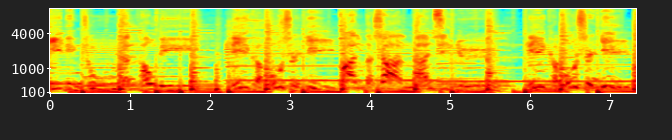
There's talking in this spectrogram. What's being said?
一定出人头地。你可不是一般的善男信女，你可不是一般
